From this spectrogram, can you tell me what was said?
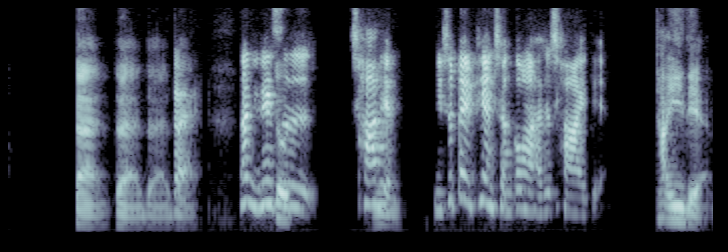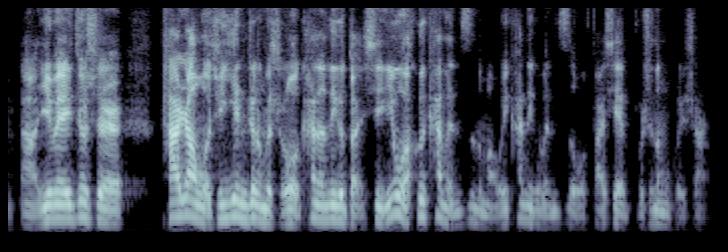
对对对对。那你那次差点，你是被骗成功了，还是差一点？差一点啊，因为就是他让我去验证的时候，我看到那个短信，因为我会看文字的嘛，我一看那个文字，我发现不是那么回事儿。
